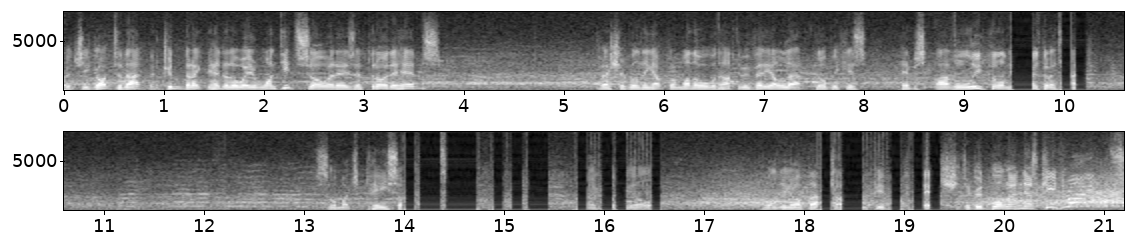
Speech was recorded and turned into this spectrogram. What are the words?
Ritchie got to that but couldn't direct the header the way he wanted, so it is a throw to Hibs. Pressure building up from Motherwell would have to be very alert though because Hibs are lethal on the counter attack. So much pace up. Michael O'Neill holding off that shot. It's a good ball in. There's Keith Wright!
